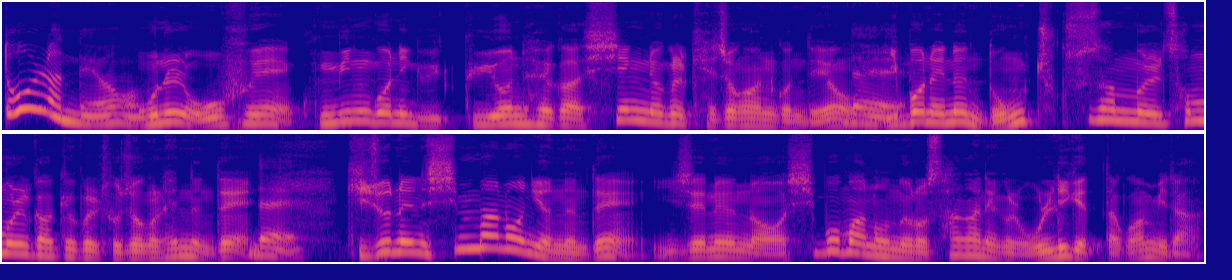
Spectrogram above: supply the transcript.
또 올랐네요. 오늘 오후에 국민권익위원회가 시행령을 개정한 건데요. 네. 이번에는 농축수산물 선물 가격을 조정을 했는데 네. 기존에는 10만 원이었는데 이제는 어, 15만 원으로 상한액을 올리겠다고 합니다.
